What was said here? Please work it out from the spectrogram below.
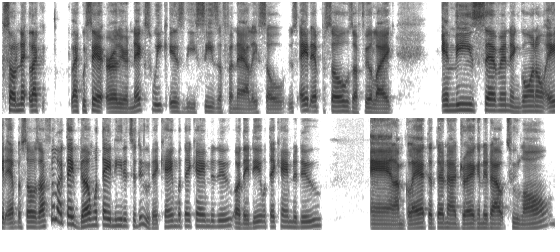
so ne- like like we said earlier, next week is the season finale. So it's eight episodes. I feel like in these seven and going on eight episodes, I feel like they've done what they needed to do. They came what they came to do, or they did what they came to do. And I'm glad that they're not dragging it out too long.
